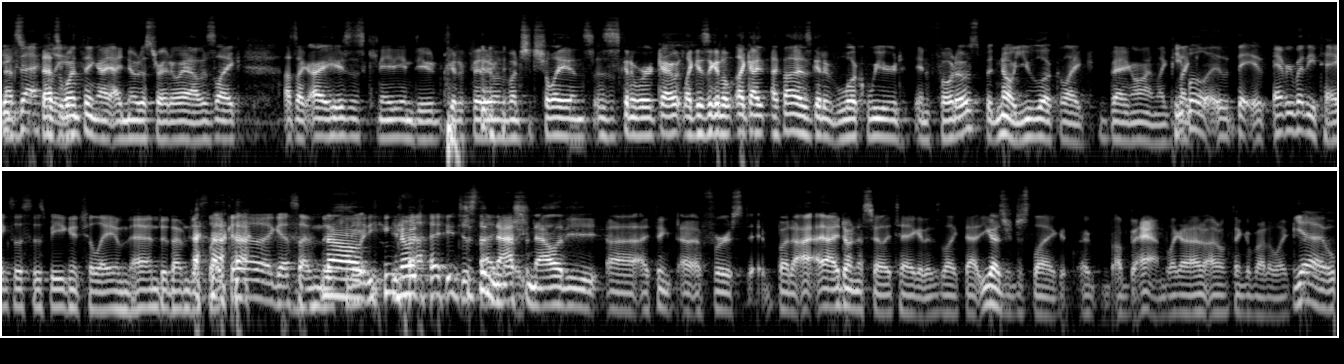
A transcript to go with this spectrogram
That's, That's one thing I, I noticed right away. I was like, I was like, all right, here's this Canadian dude gonna fit in with a bunch of Chileans. Is this gonna work out? Like, is it gonna like? I, I thought it was gonna look weird in photos, but no, you look like bang on. Like People, Like, they, everybody tags us as being a Chilean band, and I'm just like, oh, I guess I'm the no, Canadian you know guy. what? Just, the I nationality. Uh, I think uh, first, but I, I don't necessarily tag it as like that. You guys are just like a, a band. Like I, I don't think about it like Yeah,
